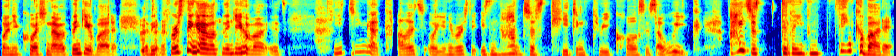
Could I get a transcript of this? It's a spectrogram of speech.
funny question. I was thinking about it. I think the first thing I was thinking about is teaching at college or university is not just teaching three courses a week. I just didn't even think about it.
